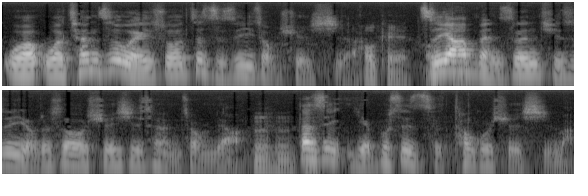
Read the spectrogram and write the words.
我我称之为说，这只是一种学习啦。OK，职涯本身其实有的时候学习是很重要。嗯哼，但是也不是只透过学习嘛。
